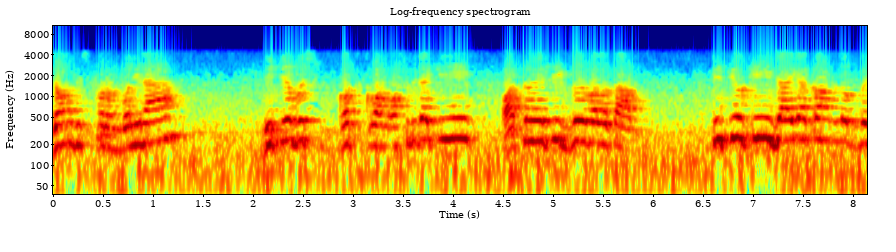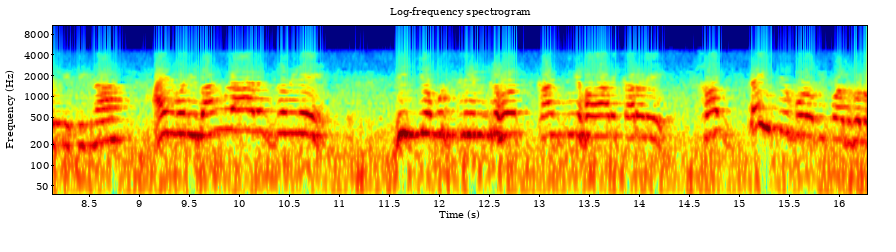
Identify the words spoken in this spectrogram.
জনবিস্ফোরণ বলি না। দ্বিতীয় অসুবিধা কি? অর্থনৈতিক দুর্বলতা। তৃতীয় কি? জায়গা কম, লোক বেশি, ঠিক না? আমি বলি বাংলার জমিনে দ্বিতীয় মুসলিম বৃহৎ কান্ট্রি হওয়ার কারণে সবচাইতে বড় বিপদ হল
